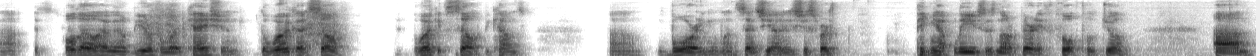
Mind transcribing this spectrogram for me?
uh, it's although I'm in a beautiful location, the work itself, the work itself becomes um, boring in one sense. Yeah, it's just for picking up leaves is not a very thoughtful job. Um,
